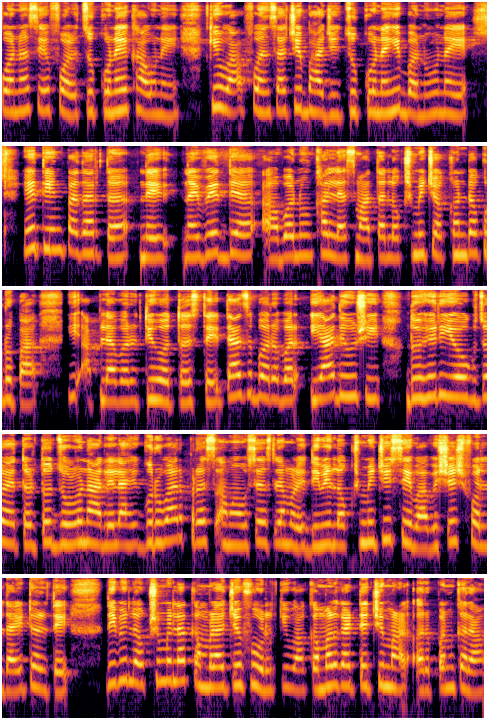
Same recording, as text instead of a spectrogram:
फणस हे फळ चुकूनही खाऊ नये किंवा फणसाची भाजी चुकूनही बनवू नये. हे तीन पदार्थ नै नैवेद्य बनवून खाल्ल्यास माता लक्ष्मीची अखंड कृपा ही आपल्यावरती होत असते. त्याचबरोबर या दिवशी दुहेरी योग जो आहे तर तो जुळून आलेला आहे. गुरुवार प्रस अमावस्या असल्यामुळे देवी लक्ष्मीची सेवा विशेष फलदायी ठरते. देवी लक्ष्मीला कमळा कमळाचे फूल किंवा कमळगाठ्याची माळ अर्पण करा.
